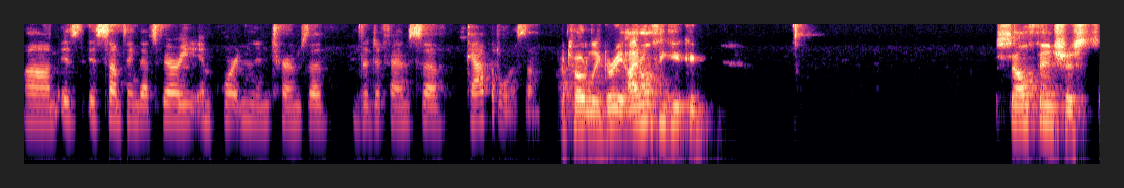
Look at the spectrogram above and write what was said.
um, is is something that's very important in terms of the defense of capitalism. I totally agree. I don't think you could self-interest,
